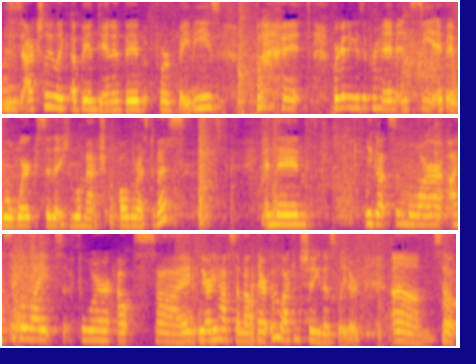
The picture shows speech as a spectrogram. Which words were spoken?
this is actually like a bandana bib for babies. But we're to use it for him and see if it will work so that he will match all the rest of us. And then we got some more icicle lights for outside. We already have some out there. Ooh, I can show you those later. Um, so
